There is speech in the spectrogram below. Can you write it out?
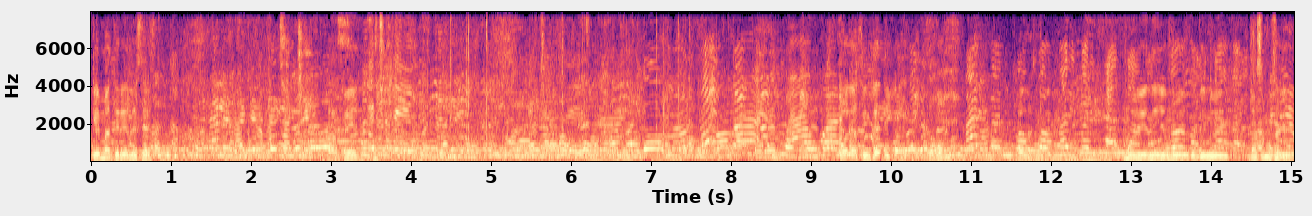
¿Qué material es este? Papel. ¿Cola sintética o goma? Sintética. Muy bien, niños, muy bien, continúen. Pasemos allá. ¿eh?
